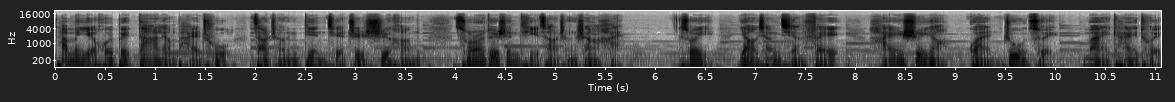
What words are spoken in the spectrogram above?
它们也会被大量排出，造成电解质失衡，从而对身体造成伤害。所以要想减肥，还是要管住嘴，迈开腿，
